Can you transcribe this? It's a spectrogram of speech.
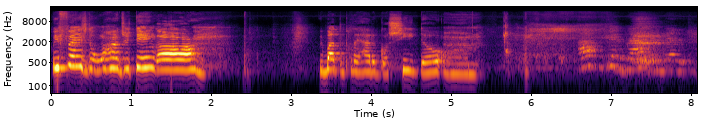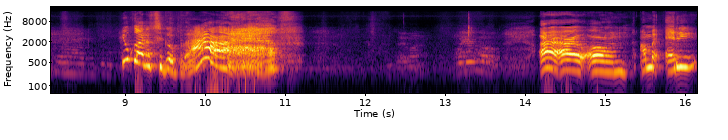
We finished the 100 thing. Um, we about to play how to go see though. Um, you gotta take a bath. Alright, alright. Um, I'm gonna edit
